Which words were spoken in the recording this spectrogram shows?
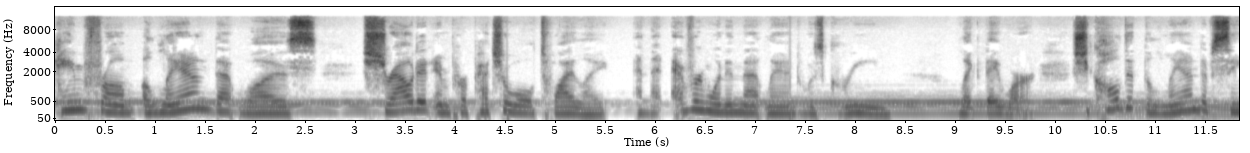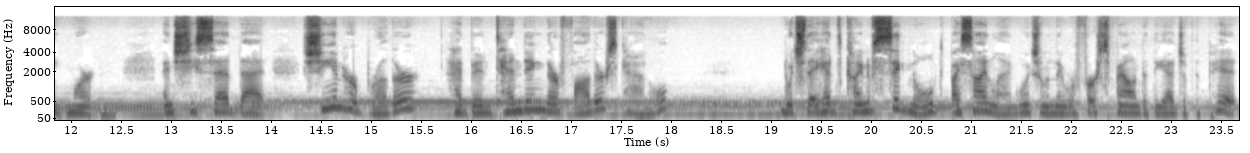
came from a land that was shrouded in perpetual twilight and that everyone in that land was green like they were. She called it the land of St. Martin. And she said that she and her brother had been tending their father's cattle, which they had kind of signaled by sign language when they were first found at the edge of the pit.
